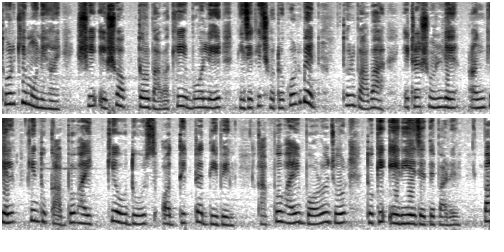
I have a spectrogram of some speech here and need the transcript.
তোর কি মনে হয়, সে এসব তোর বাবাকে বলে নিজেকে ছোট করবেন? তোর বাবা এটা শুনলে আঙ্কেল কিন্তু কাব্য ভাইকেও দোষ অর্ধেকটা দিবেন। কাব্য ভাই বড় জোর তোকে এড়িয়ে যেতে পারেন বা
